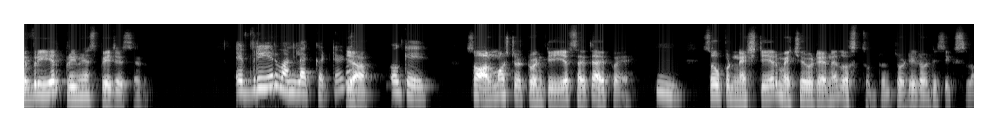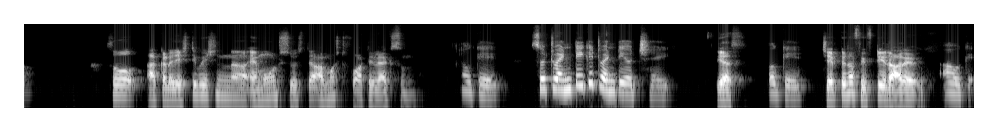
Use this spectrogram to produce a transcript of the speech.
every year premiums pay చేశాడు. ఎవ్రీ ఇయర్ వన్ ల్యాక్ కట్టాడు? Ya okay. So almost twenty years అయితే అయిపోయాయి. సో ఇప్పుడు నెక్స్ట్ ఇయర్ మెచ్యూరిటీ అనేది వస్తుంటుంది ట్వంటీ ట్వంటీ సిక్స్లో సో అక్కడ ఎస్టిమేషన్ అమౌంట్స్ చూస్తే ఆల్మోస్ట్ ఫార్టీ ల్యాక్స్ ఉంది. ఓకే సో ట్వంటీకి ట్వంటీ వచ్చాయి. ఎస్ ఓకే చెప్పిన ఫిఫ్టీ రాలేదు. ఓకే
